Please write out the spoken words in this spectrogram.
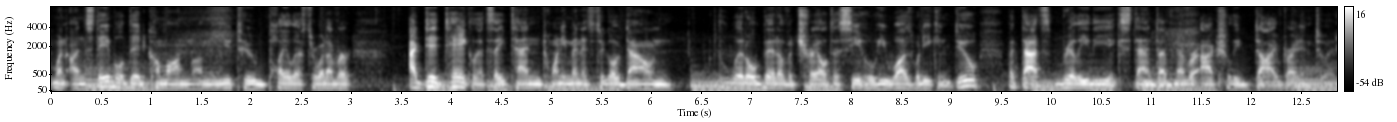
when Unstable did come on on the YouTube playlist or whatever. I did take, let's say, 10, 20 minutes to go down a little bit of a trail to see who he was, what he can do, but that's really the extent. I've never actually dived right into it.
